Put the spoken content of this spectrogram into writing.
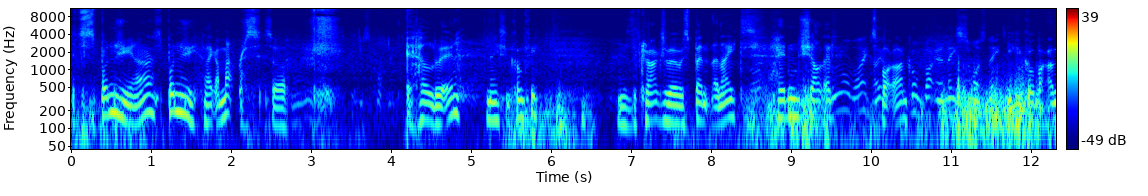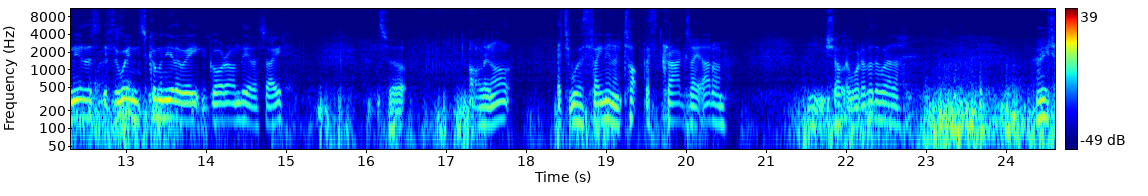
it's spongy, you know, spongy like a mattress. So it held it in, nice and comfy. Here's the crags where we spent the night, hidden, sheltered. Spot on. Come back in a nice summer's night. You could go back on the other, if the wind's coming the other way, you could go around the other side. So, all in all, it's worth finding a top with crags like that on. And you can shelter whatever the weather. Right.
